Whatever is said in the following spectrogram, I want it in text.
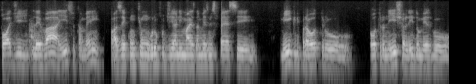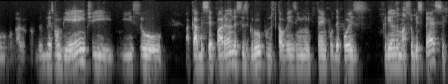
pode levar a isso também, fazer com que um grupo de animais da mesma espécie migre para outro outro nicho ali do mesmo do mesmo ambiente e, e isso acabe separando esses grupos, talvez em muito tempo depois criando uma subespécie?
